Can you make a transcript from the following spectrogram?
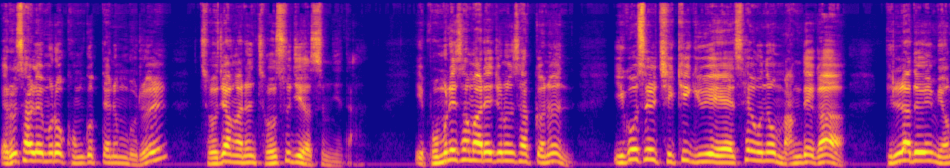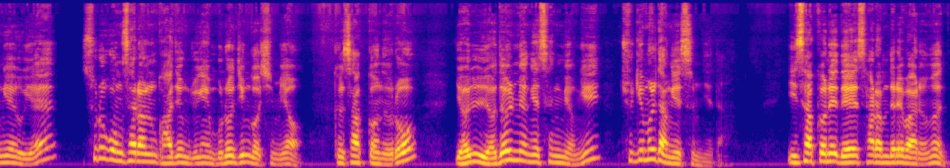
예루살렘으로 공급되는 물을 저장하는 저수지였습니다. 이 본문에서 말해주는 사건은 이곳을 지키기 위해 세워놓은 망대가 빌라도의 명에 의해 수로 공사라는 과정 중에 무너진 것이며 그 사건으로 18명의 생명이 죽임을 당했습니다. 이 사건에 대해 사람들의 반응은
